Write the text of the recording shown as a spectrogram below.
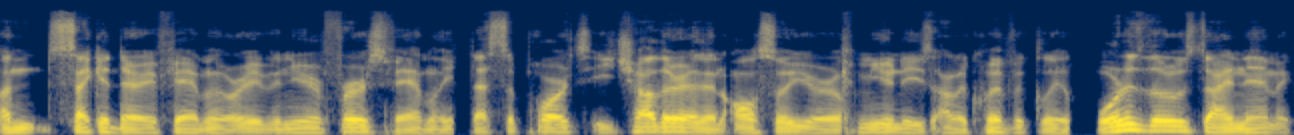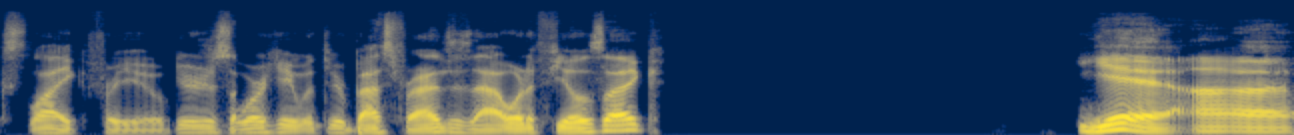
a secondary family or even your first family that supports each other and then also your communities unequivocally. What are those dynamics like for you? You're just working with your best friends. Is that what it feels like? Yeah, uh,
